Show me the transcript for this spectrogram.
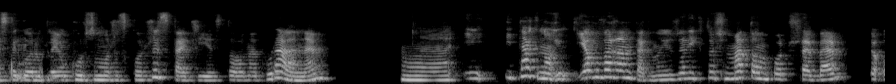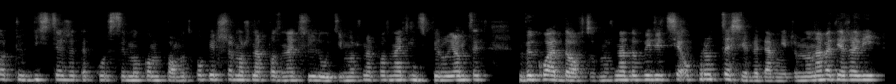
z tego rodzaju kursu może skorzystać i jest to naturalne. I, I tak, no ja uważam tak, no jeżeli ktoś ma tą potrzebę, to oczywiście, że te kursy mogą pomóc. Po pierwsze, można poznać ludzi, można poznać inspirujących wykładowców, można dowiedzieć się o procesie wydawniczym. No nawet jeżeli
